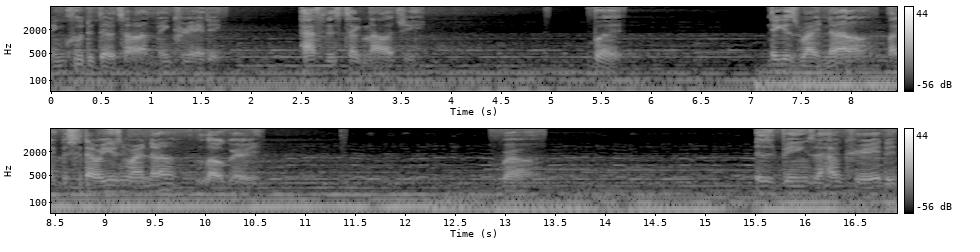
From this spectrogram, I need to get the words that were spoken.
included their time in creating half this technology. But niggas right now, like the shit that we're using right now, low grade bro. There's beings that have created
